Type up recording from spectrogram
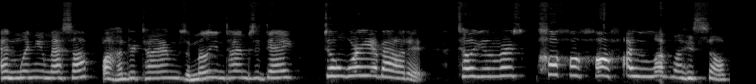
And when you mess up a hundred times, a million times a day, don't worry about it. Tell universe, ha ha ha, I love myself.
